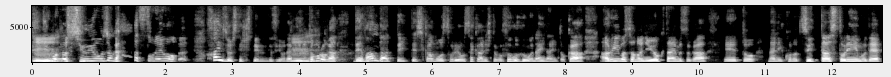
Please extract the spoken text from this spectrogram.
うん。日本の収容所が それを排除してきてるんですよね。うん。ところが、出番だって言って、しかもそれを世界の人がふむふむ何々とか、あるいはそのニューヨークタイムズが、えっ、と、何、このツイッターストリームで、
